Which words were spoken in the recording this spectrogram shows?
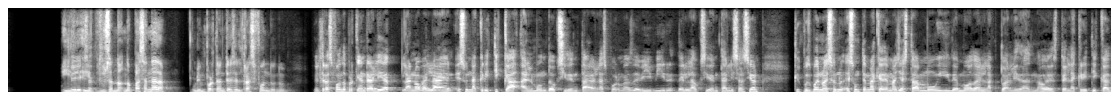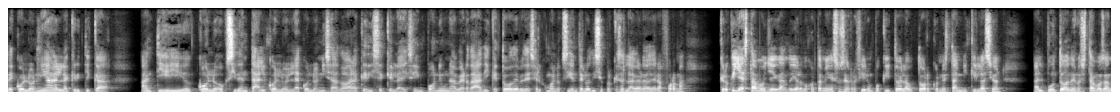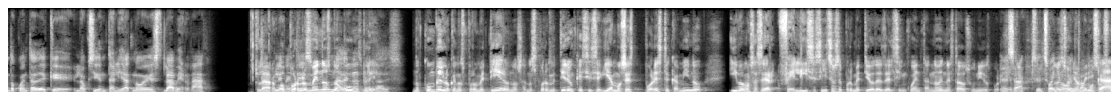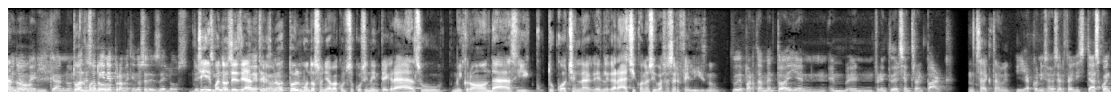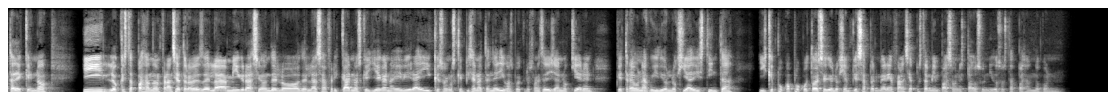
y, Sí, y, exacto. o sea, no, no pasa nada. Lo importante es el trasfondo, ¿no? El trasfondo, porque en realidad la novela es una crítica al mundo occidental, a las formas de vivir de la occidentalización. Que pues bueno, es un, es un tema que además ya está muy de moda en la actualidad, ¿no? Este, la crítica de colonial, la crítica anti-occidental, la colonizadora que dice que se impone una verdad y que todo debe de ser como el occidente lo dice porque esa es la verdadera forma. Creo que ya estamos llegando y a lo mejor también eso se refiere un poquito el autor con esta aniquilación al punto donde nos estamos dando cuenta de que la occidentalidad no es la verdad. Claro, o por lo menos no cumple. No cumple lo que nos prometieron. O sea, nos prometieron que si seguíamos est- por este camino íbamos a ser felices. Y eso se prometió desde el 50, ¿no? En Estados Unidos, por ejemplo. Exacto, el sueño, El sueño el americano. sueño americano. Todo No, el mundo- Eso viene prometiéndose desde los. desde Sí, bueno, desde antes, creo, ¿no? Todo el mundo soñaba con su cocina integral, su microondas y tu coche en, la, en el garage y con eso ibas a ser feliz, ¿no? Tu departamento ahí en, en, en frente del Central Park. Exactamente. y ya con eso de ser feliz, te das cuenta de que no. Y lo que está pasando en Francia a través de la migración de, lo, de los africanos que llegan a vivir ahí, que son los que empiezan a tener hijos porque los franceses ya no quieren, que traen una ideología distinta y que poco a poco toda esa ideología empieza a permear en Francia, pues también pasó en Estados Unidos o está pasando con,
